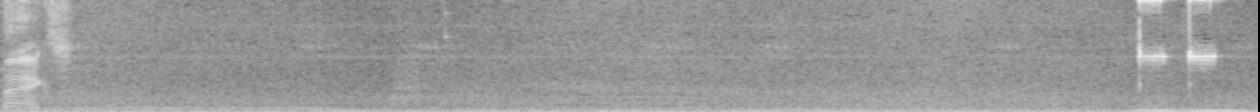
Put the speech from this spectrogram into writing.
Thanks. Suspect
